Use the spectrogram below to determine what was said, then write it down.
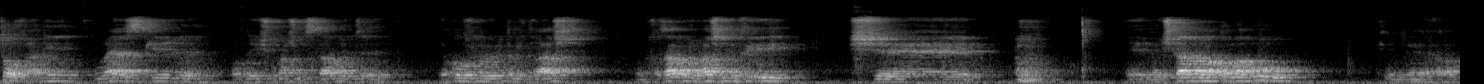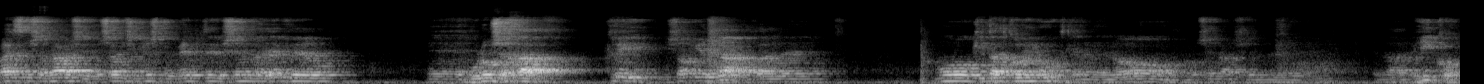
טוב, אני אולי אזכיר עוד איזשהו משהו, הזכרנו את יעקב אבינו בבית המדרש. חז"ל רש"י מביא וישכב במקום ההוא, על 14 שנה שישב ושימש בבית שם ועבר, הוא לא שכב. קרי, לישון ישן, אבל כמו כיתת כוננות, כן? לא שינה של... אלא בהיקו.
